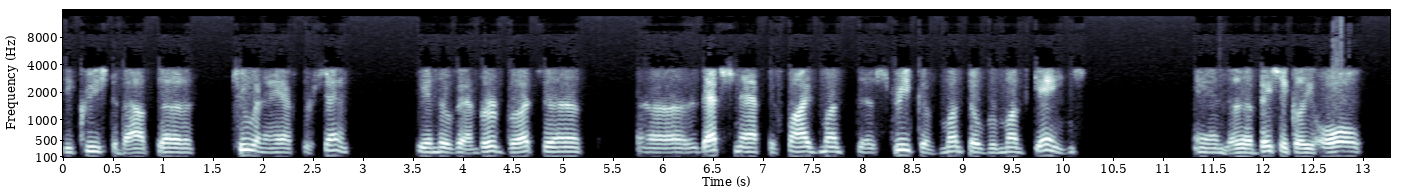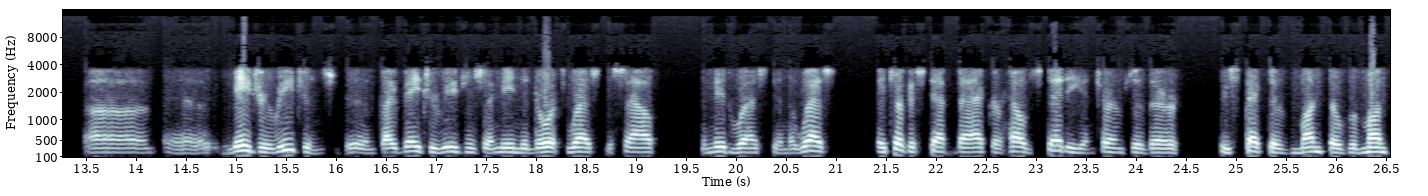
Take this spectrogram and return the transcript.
decreased about uh, two and a half percent in November, but uh, uh, that snapped a five-month uh, streak of month-over-month gains, and uh, basically all uh, uh, major regions. Uh, by major regions, I mean the Northwest, the South, the Midwest, and the West. They took a step back or held steady in terms of their respective month-over-month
